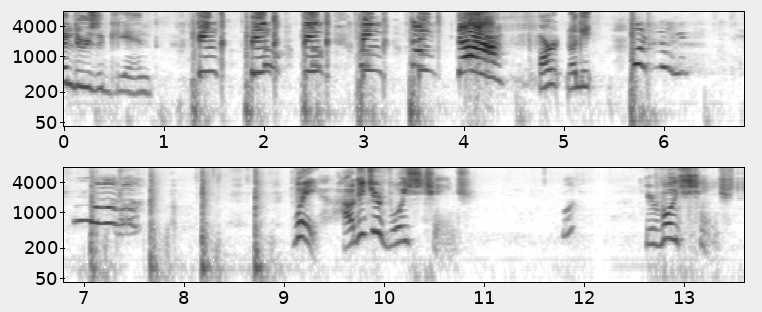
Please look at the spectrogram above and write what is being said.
Oh, again. Pink, pink, pink, pink, pink. Ah! Fart nugget. Wait, how did your voice change? What? Your voice changed.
